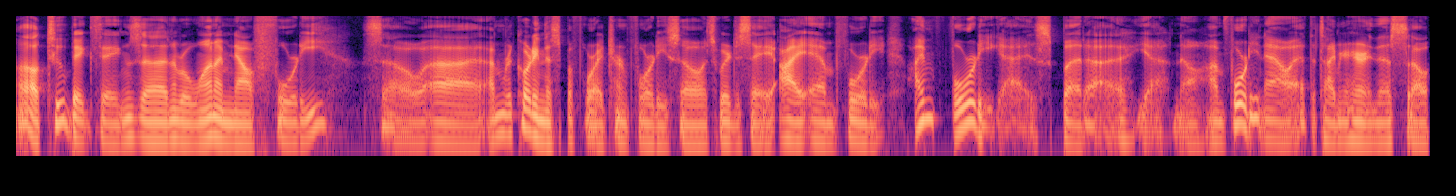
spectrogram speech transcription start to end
well, two big things. Uh, number one, I'm now 40. So uh, I'm recording this before I turn 40, so it's weird to say I am 40. I'm 40, guys, but uh, yeah, no, I'm 40 now at the time you're hearing this. So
